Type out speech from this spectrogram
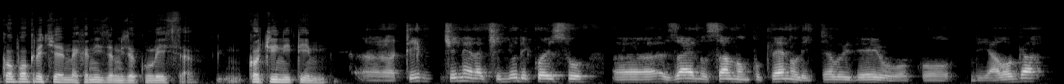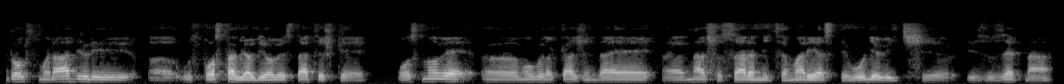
ko pokreće mehanizam iza kulisa, ko čini tim? A, tim čine znači, ljudi koji su a, zajedno sa mnom pokrenuli celu ideju oko dijaloga. Dok smo radili, a, uspostavljali ove strateške osnove, mogu da kažem da je naša saradnica Marija Stevuljević izuzetna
